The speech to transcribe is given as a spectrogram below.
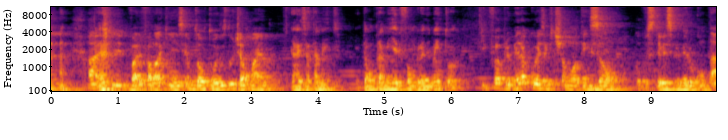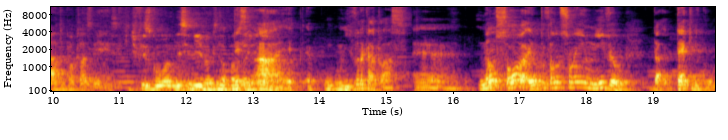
ah, é? acho que vale falar que Jensen é um dos autores do Cello Mind. Ah, exatamente. Então, para mim, ele foi um grande mentor. O que foi a primeira coisa que te chamou a atenção quando você teve esse primeiro contato com a classe de Jensen? Que te fisgou nesse nível que você está falando? Ah, é, é, o nível daquela classe. É, não só, eu não estou falando só em um nível da, técnico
